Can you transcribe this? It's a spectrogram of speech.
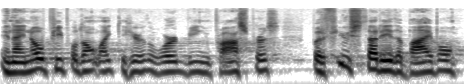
And I know people don't like to hear the word being prosperous, but if you study the Bible,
